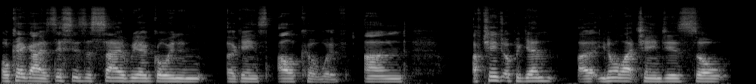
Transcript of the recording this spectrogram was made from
Okay, guys, this is the side we are going against Alki with, and I've changed it up again. Uh, you know, like changes. So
